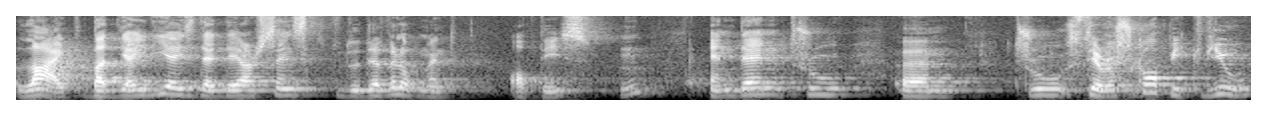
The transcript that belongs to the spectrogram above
light, but the idea is that they are sensitive to the development of this. Hmm? And then through, um, through stereoscopic view,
